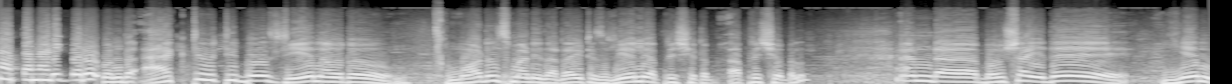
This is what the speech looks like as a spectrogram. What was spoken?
ಮಾತನಾಡಿದರು ಒಂದು ಆಕ್ಟಿವಿಟಿ ಬೇಸ್ಡ್ ಏನು ಅವರು ಮಾಡೆಲ್ಸ್ ಮಾಡಿದ್ದಾರೆ it is really appreciate appreciable and ಬಹುಶಃ ಇದೇ ಏನು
